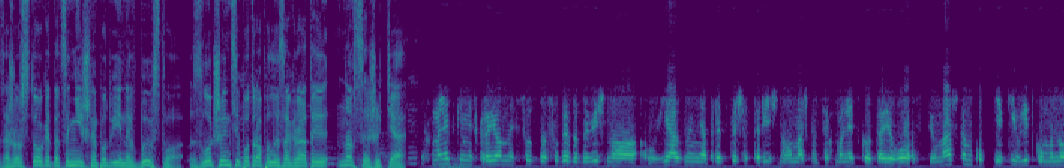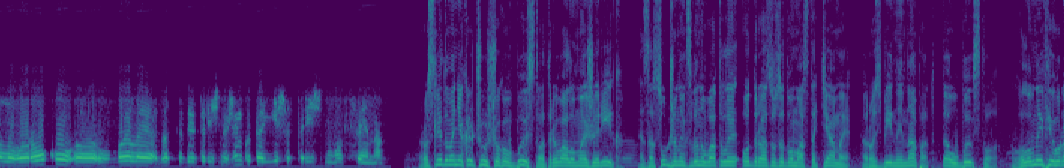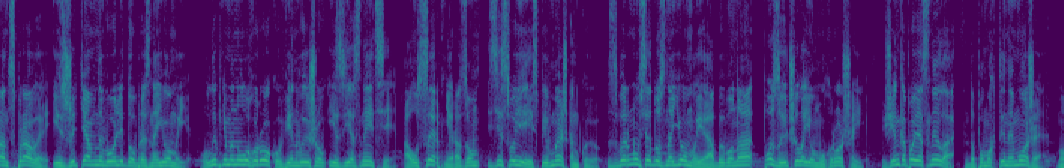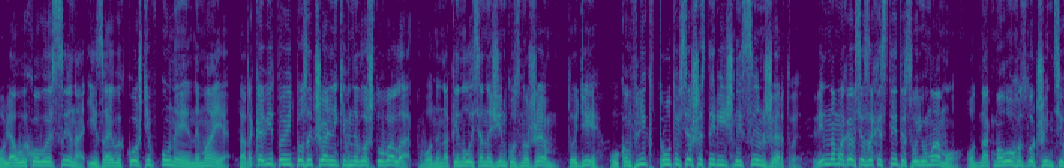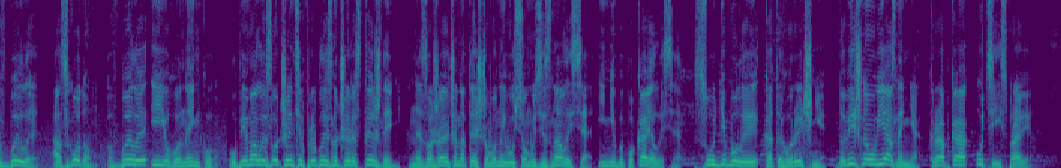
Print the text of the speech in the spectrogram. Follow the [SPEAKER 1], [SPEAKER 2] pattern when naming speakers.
[SPEAKER 1] За жорстоке та цинічне подвійне вбивство злочинці потрапили за грати на все життя.
[SPEAKER 2] Хмельницький міськрайонний суд засудив до довічного ув'язнення 36-річного мешканця Хмельницького та його співмешканку, які влітку минулого року е, вбили 29-річну жінку та її 6-річного сина.
[SPEAKER 1] Розслідування кричущого вбивства тривало майже рік. Засуджених звинуватили одразу за двома статтями: розбійний напад та убивство. Головний фігурант справи із життям в неволі добре знайомий. У липні минулого року він вийшов із в'язниці, а у серпні разом зі своєю співмешканкою звернувся до знайомої, аби вона позичила йому грошей. Жінка пояснила, допомогти не може. Мовляв, виховує сина, і зайвих коштів у неї немає. Та така відповідь позичальників не влаштувала. Вони накинулися на жінку з ножем. Тоді у конфлікт втрутився шестирічний син жертви. Він намагався захистити свою маму, однак малого злочинці вбили, а згодом вбили і його неньку. Упіймали злочинців приблизно через тиждень, незважаючи на те, що вони в усьому зізналися і ніби покаялися. Судді були категоричні. Довічне ув'язнення. Крапка у цій справі.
